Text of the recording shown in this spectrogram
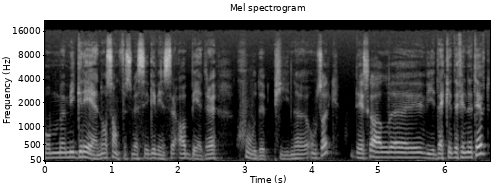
om migrene og samfunnsmessige gevinster av bedre hodepineomsorg. Det skal uh, vi dekke definitivt.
